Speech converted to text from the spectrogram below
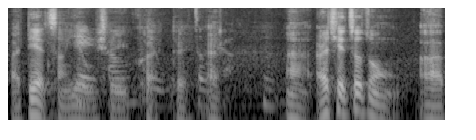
呃电商业务这一块，对，哎，嗯，而且这种呃。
